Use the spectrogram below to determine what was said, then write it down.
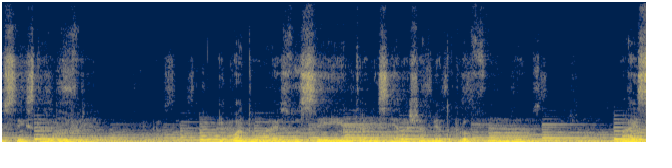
Você está livre. E quanto mais você entra nesse relaxamento profundo, mais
